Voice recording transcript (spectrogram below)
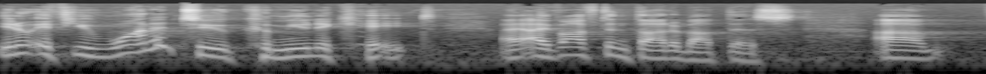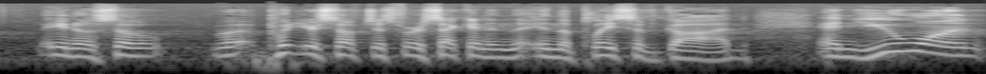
You know, if you wanted to communicate, I've often thought about this. Um, you know, so uh, put yourself just for a second in the, in the place of God, and you want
